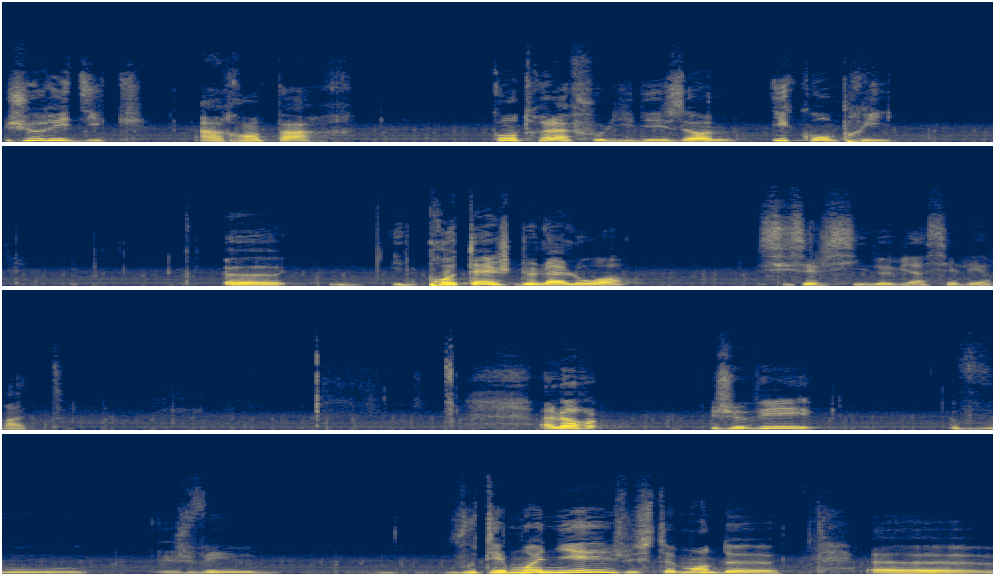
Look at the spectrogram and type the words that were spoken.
juridique, un rempart contre la folie des hommes, y compris euh, il protège de la loi si celle-ci devient scélérate. Alors, je vais vous, je vais vous témoigner justement de, euh,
